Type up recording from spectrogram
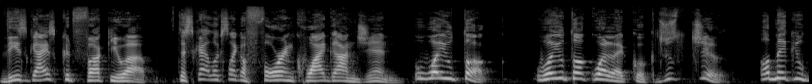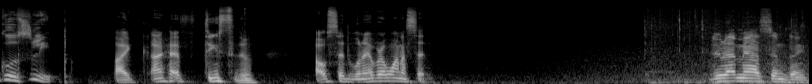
these guys could fuck you up. This guy looks like a foreign Qui-Gon Jinn. Why you talk? Why you talk while I cook? Just chill. I'll make you go sleep. Like, I have things to do. I'll sit whenever I want to sit. Dude, let me ask something.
